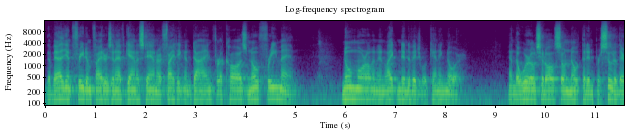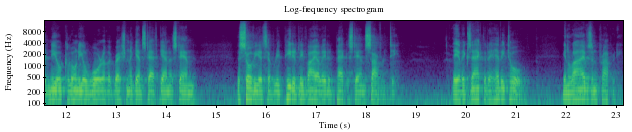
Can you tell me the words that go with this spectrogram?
the valiant freedom fighters in Afghanistan are fighting and dying for a cause no free man, no moral and enlightened individual can ignore. And the world should also note that in pursuit of their neo colonial war of aggression against Afghanistan, the Soviets have repeatedly violated Pakistan's sovereignty. They have exacted a heavy toll in lives and property.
